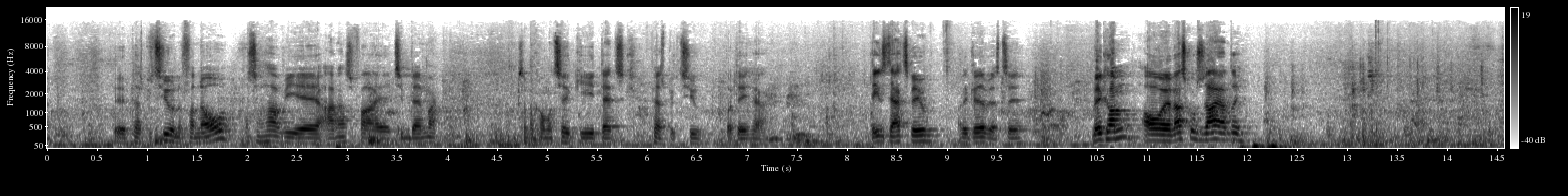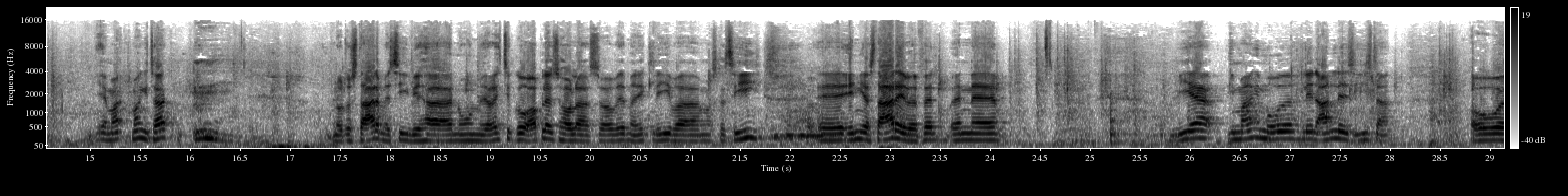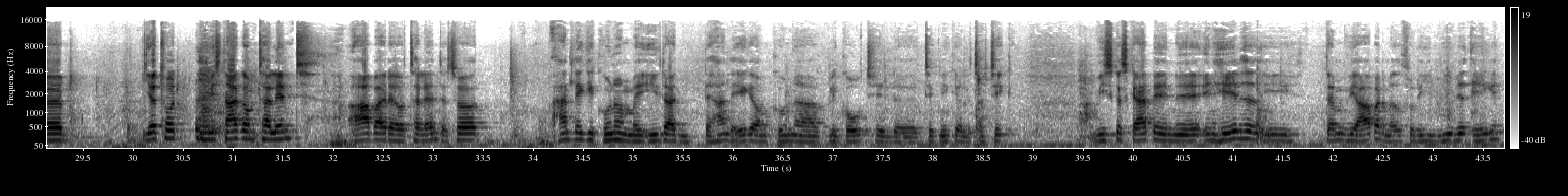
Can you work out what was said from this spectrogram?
øh, perspektiverne fra Norge, og så har vi øh, Anders fra øh, Team Danmark, som kommer til at give et dansk perspektiv på det her. Det er en stærk skrive, og det glæder vi os til. Velkommen, og øh, værsgo til dig, Andri. Ja, ma- mange tak. Når du starter med at sige, at vi har nogle rigtig gode oplægsholdere, så ved man ikke lige, hvad man skal sige, øh, inden jeg starter i hvert fald. Men øh, vi er i mange måder lidt anderledes i Island. Og øh, jeg tror, når vi snakker om talent, arbejde og talenter, så handler det ikke kun om øh, idrætten. Det handler ikke om kun at blive god til øh, teknik eller taktik. Vi skal skabe en, øh, en helhed i dem, vi arbejder med, fordi vi ved ikke,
